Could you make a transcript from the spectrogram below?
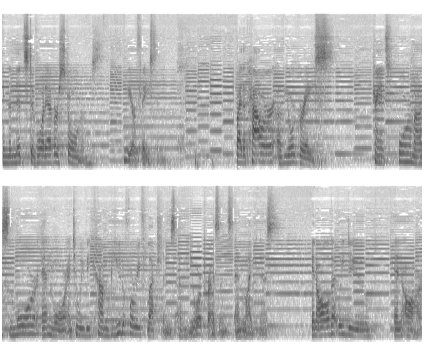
in the midst of whatever storms we are facing by the power of your grace, transform us more and more until we become beautiful reflections of your presence and likeness in all that we do and are,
